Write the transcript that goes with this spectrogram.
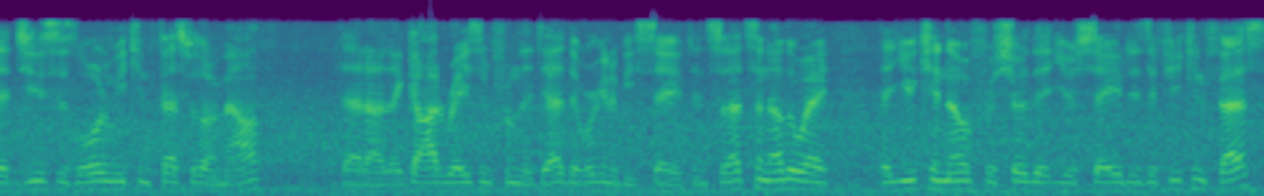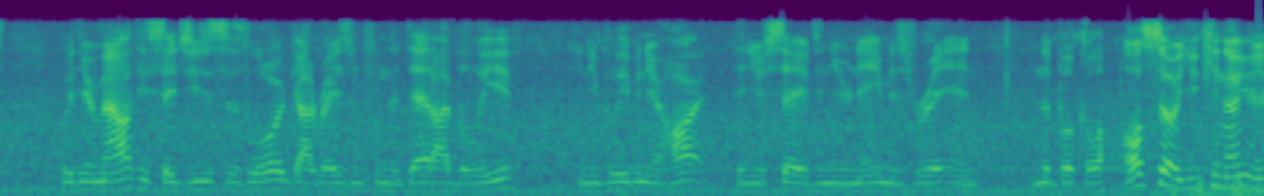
that Jesus is Lord and we confess with our mouth that uh, that God raised him from the dead, that we're going to be saved. And so that's another way that you can know for sure that you're saved is if you confess with your mouth, you say Jesus is Lord, God raised him from the dead, I believe, and you believe in your heart, then you're saved and your name is written in the book of life. Also, you can know you're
